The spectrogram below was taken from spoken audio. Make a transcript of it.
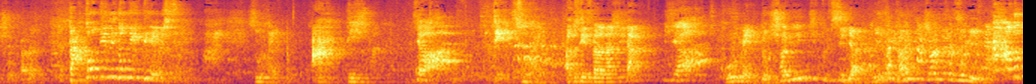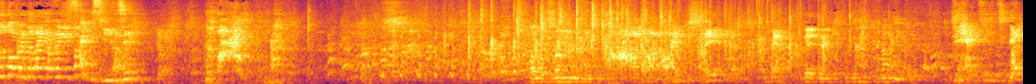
пішов, правда? Та хто ти не до них дивишся? Слухай, А, ти. Я? ти, слухай, а то ти знала наш літак? Я? Куме, то що німці тут сидять? Ніфіга нічого не розуміють. А, ну то добре, давай я вирізаю звідси. Давай! Там свої люди. А, давай, пішли. Де, де ти? Там би не Ні, куме, ти знаєш,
